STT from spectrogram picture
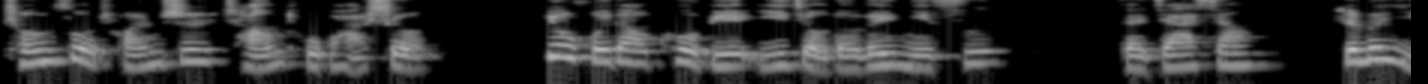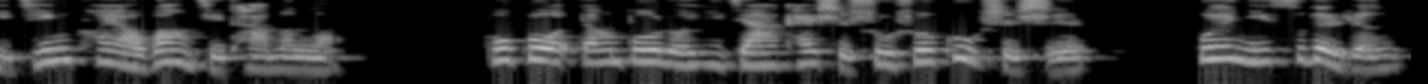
乘坐船只长途跋涉，又回到阔别已久的威尼斯。在家乡，人们已经快要忘记他们了。不过，当波罗一家开始述说故事时，威尼斯的人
